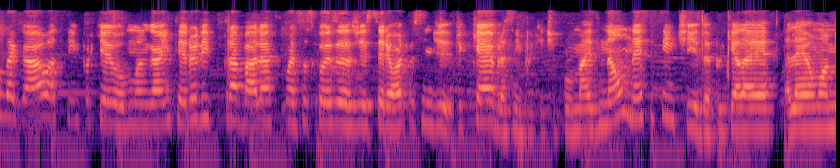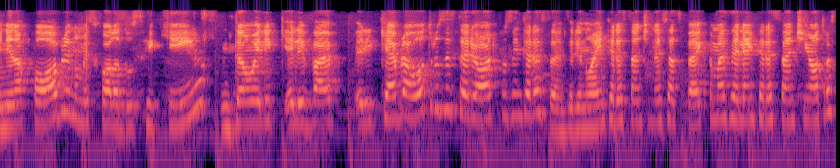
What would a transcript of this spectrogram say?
legal, assim, porque o mangá inteiro ele trabalha com essas coisas de estereótipo, assim, de, de quebra, assim, porque, tipo, mas não nesse sentido, é porque ela é, ela é uma menina pobre numa escola dos riquinhos, então ele, ele vai, ele quebra outros estereótipos interessantes. Ele não é interessante nesse aspecto, mas ele é interessante em outras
